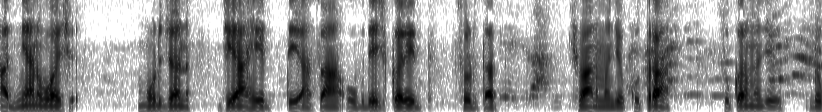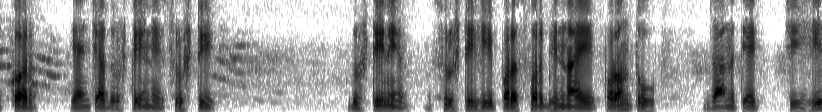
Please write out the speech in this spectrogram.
अज्ञानवश मूळजन जे आहेत ते असा उपदेश करीत सोडतात. श्वान म्हणजे कुत्रा सुकर म्हणजे डुक्कर यांच्या दृष्टीने सृष्टी दृष्टीने सृष्टी ही परस्पर भिन्न आहे परंतु जाणत्याचीही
